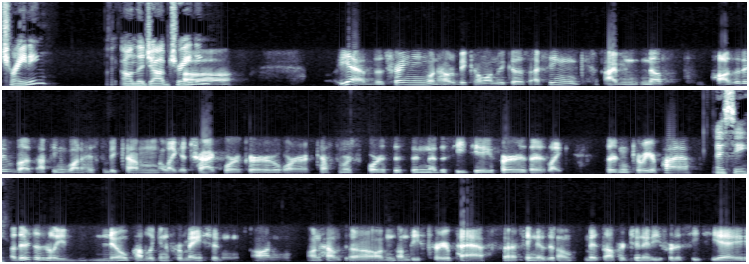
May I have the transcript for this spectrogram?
training? Like on the job training? Uh, yeah, the training on how to become one because I think I'm not positive, but I think one has to become like a track worker or a customer support assistant at the CTA first. There's like certain career paths. I see. But there's just really no public information on on how uh, on on these career paths. I think is a missed opportunity for the CTA.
